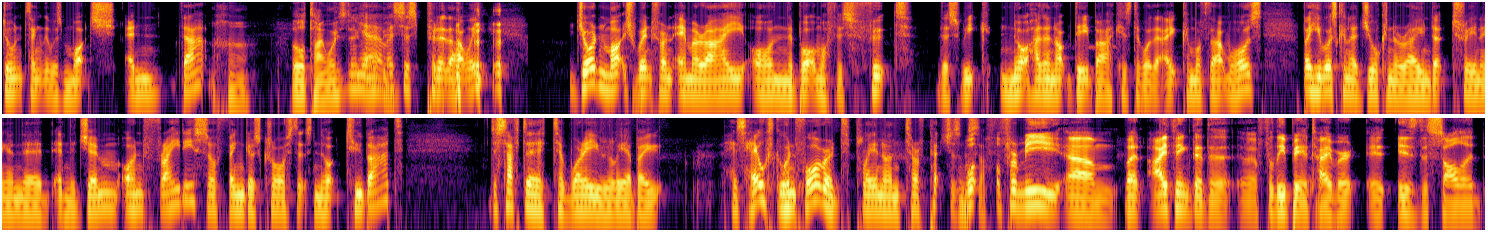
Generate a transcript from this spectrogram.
don't think there was much in that. Huh. A little time wasting? Yeah, maybe? let's just put it that way. Jordon Mutch went for an MRI on the bottom of his foot this week. Not had an update back as to what the outcome of that was, but he was kind of joking around at training in the in the gym on Friday. So fingers crossed, it's not too bad. Just have to to worry really about his health going forward, playing on turf pitches and well, stuff. for me, um, but I think that the uh, Felipe and Teibert is, is the solid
